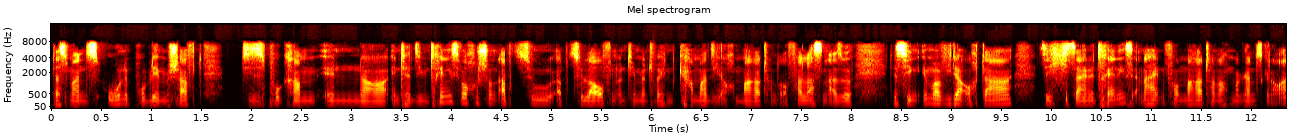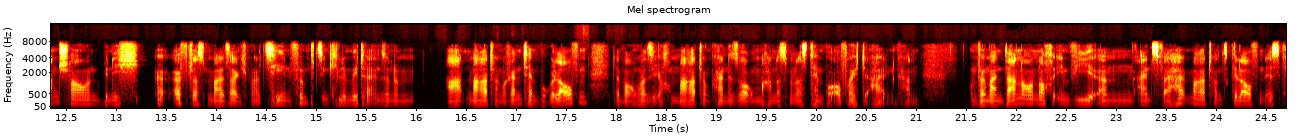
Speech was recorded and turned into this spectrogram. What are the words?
dass man es ohne Probleme schafft, dieses Programm in einer intensiven Trainingswoche schon abzu, abzulaufen und dementsprechend kann man sich auch im Marathon darauf verlassen. Also deswegen immer wieder auch da sich seine Trainingseinheiten vom Marathon auch mal ganz genau anschauen. Bin ich äh, öfters mal, sage ich mal, 10, 15 Kilometer in so einem Art Marathon-Renntempo gelaufen, dann braucht man sich auch im Marathon keine Sorgen machen, dass man das Tempo aufrechterhalten kann. Und wenn man dann auch noch irgendwie ähm, ein, zwei Halbmarathons gelaufen ist,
